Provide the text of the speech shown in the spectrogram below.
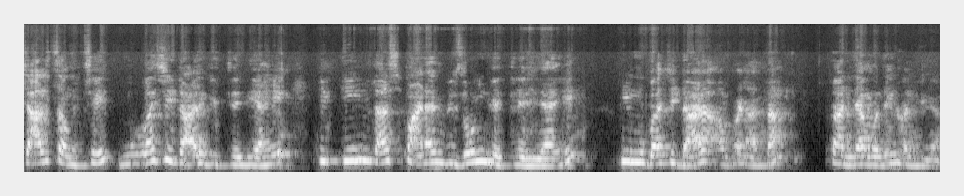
चार चमचे मुगाची डाळ घेतलेली आहे. ही तीन तास पाण्यात भिजवून घेतलेली आहे. ही मुगाची डाळ आपण आता कांद्यामध्ये घालूया.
